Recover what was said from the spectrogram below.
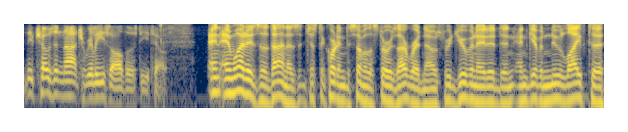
They've chosen not to release all those details. And and what it's done is just according to some of the stories I've read now, is rejuvenated and, and given new life to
